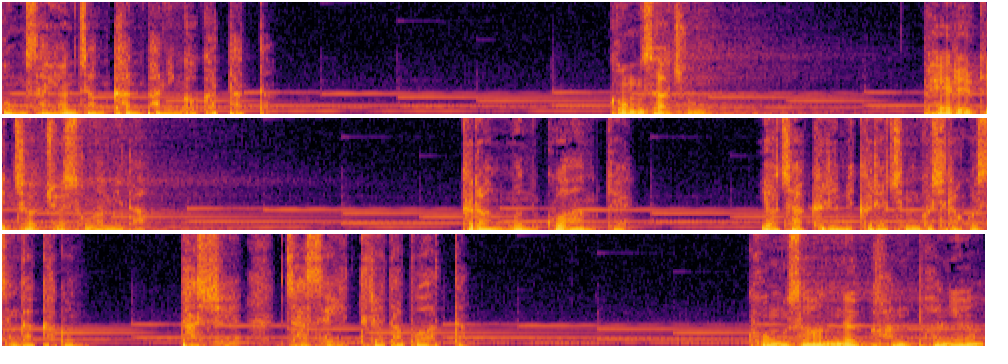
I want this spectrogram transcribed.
공사 현장 간판인 것 같았다. 공사 중 폐를 끼쳐 죄송합니다. 그런 문구와 함께 여자 그림이 그려진 것이라고 생각하곤 다시 자세히 들여다보았다. 공사 안내 간판이야?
